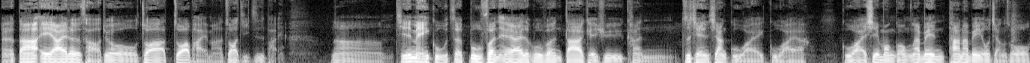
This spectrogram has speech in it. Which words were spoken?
呃，大家 AI 热潮就抓抓牌嘛，抓几只牌。那其实美股这部分 AI 的部分，大家可以去看之前像股癌、股癌啊、股癌谢孟恭那边，他那边有讲说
